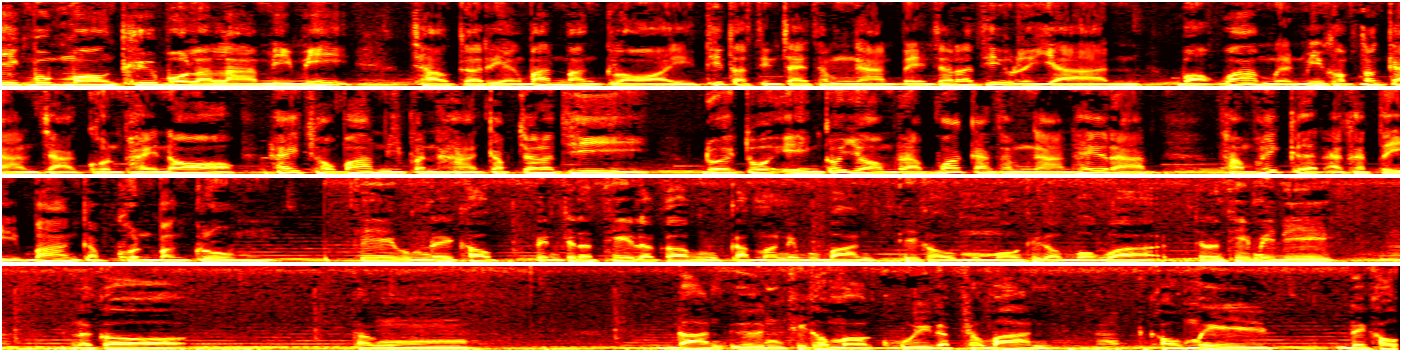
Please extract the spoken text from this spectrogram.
อีกมุมมองคือโบลาลามีมิ ชาวกะเหรี่ยงบ้านบางกลอย ที่ตัดสินใจทำงานเป็นเจ้าหน้าที่อุทยาน บอกว่าเหมือนมีความต้องการจากคนภายนอก ให้ชาวบ้านมีปัญหากับเจ้าหน้าที่ โดยตัวเองก็ยอมรับว่าการทำงานให้รัฐทำให้เกิดอคติบ้างกับคนบางกลุ่ม ที่ผมได้เข้าเป็นเจ้าหน้าที่แล้วก็ผมกลับมาในหมู่บ้านที่เขามุมมองที่เขาบอกว่าเจ้าหน้าที่ไม่ดี แล้วก็ทางด้านอื่นที่เข้ามาคุยกับชาวบ้าน เขาไม่ได้เข้า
